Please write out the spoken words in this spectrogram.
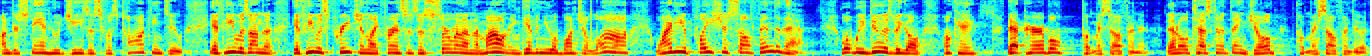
understand who jesus was talking to. If he was on the if he was preaching like for instance a sermon on the mount and giving you a bunch of law why do you place yourself into that? What we do is we go okay that parable put myself in it. That old testament thing job put myself into it.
